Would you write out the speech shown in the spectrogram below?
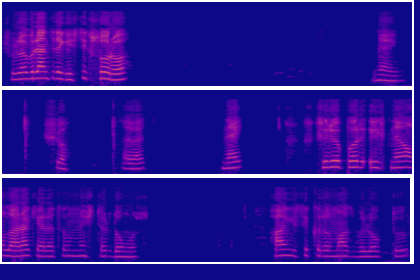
şu labirenti de geçtik soru. Ne? Şu. Evet. Ne? Creeper ilk ne olarak yaratılmıştır? Domuz. Hangisi kırılmaz bloktur?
